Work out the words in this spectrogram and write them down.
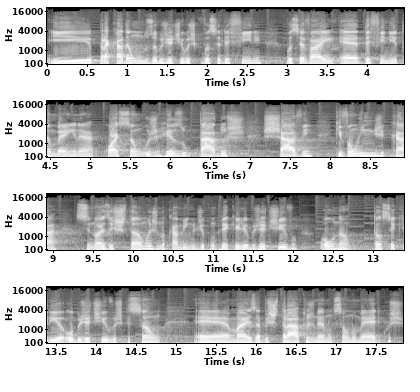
e para cada um dos objetivos que você define, você vai é, definir também né, quais são os resultados chave que vão indicar se nós estamos no caminho de cumprir aquele objetivo ou não. Então você cria objetivos que são é, mais abstratos, né, não são numéricos,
